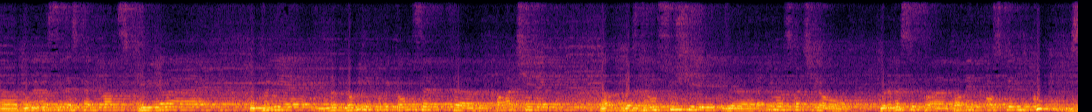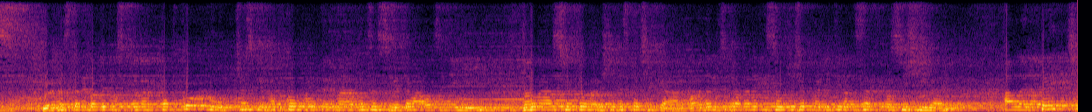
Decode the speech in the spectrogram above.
Eh, budeme si dneska dělat skvělé, úplně no, nový jakoby koncept eh, palačinek ve stylu sushi s Radimem Svačinou. Budeme si eh, bavit o skvělých cookies. Budeme se tady bavit o skvělém popcornu, českém popcornu, který má dokonce světová ocenění. To nás všechno ještě dneska čeká. Máme tady připravené i soutěže pro děti, na to se moc těšíme. Ale teď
